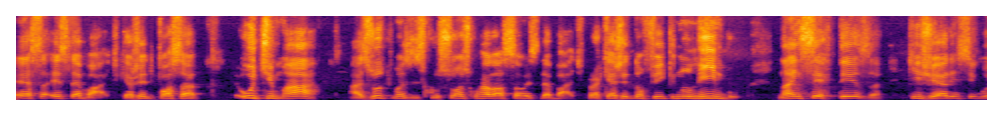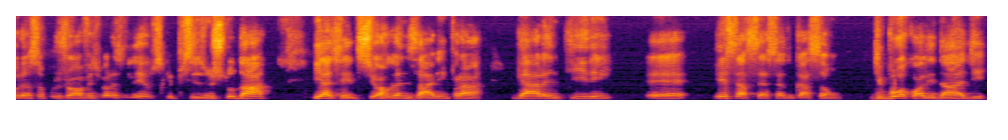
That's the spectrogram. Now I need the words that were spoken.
essa, esse debate, que a gente possa ultimar as últimas discussões com relação a esse debate, para que a gente não fique no limbo, na incerteza que gera insegurança para os jovens brasileiros que precisam estudar e as redes se organizarem para garantirem é, esse acesso à educação de boa qualidade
